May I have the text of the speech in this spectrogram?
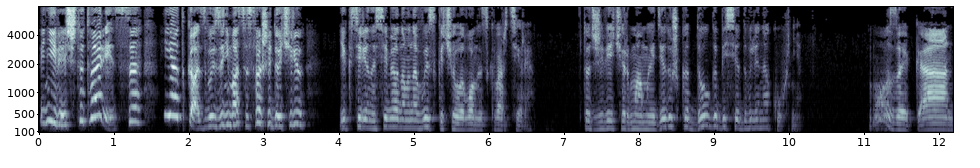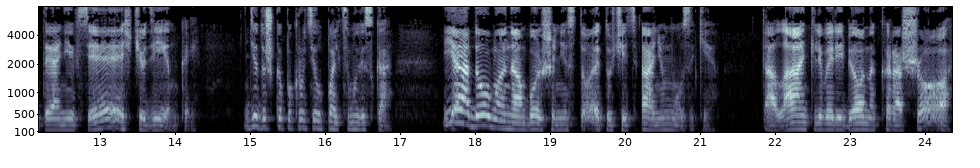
не ведь что творится. Я отказываюсь заниматься с вашей дочерью». Екатерина Семеновна выскочила вон из квартиры. В тот же вечер мама и дедушка долго беседовали на кухне. «Музыканты они все с чудинкой». Дедушка покрутил пальцем у виска. Я думаю, нам больше не стоит учить Аню музыке. Талантливый ребенок хорошо,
